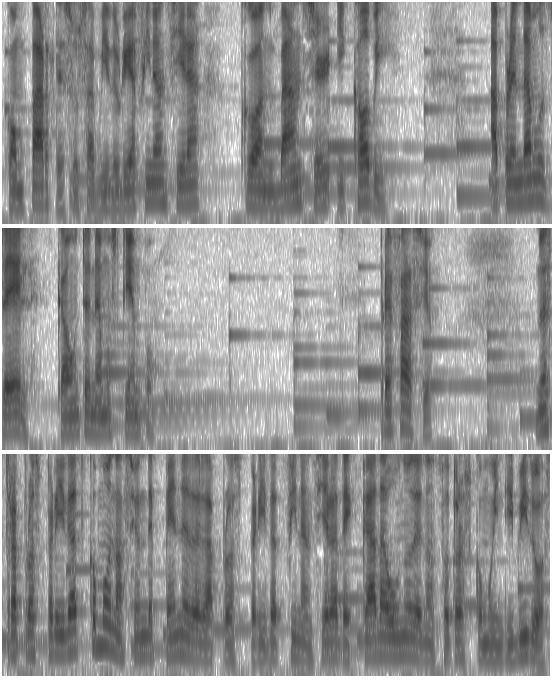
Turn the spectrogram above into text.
comparte su sabiduría financiera con Banzer y Colby. Aprendamos de él, que aún tenemos tiempo. Prefacio. Nuestra prosperidad como nación depende de la prosperidad financiera de cada uno de nosotros como individuos.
